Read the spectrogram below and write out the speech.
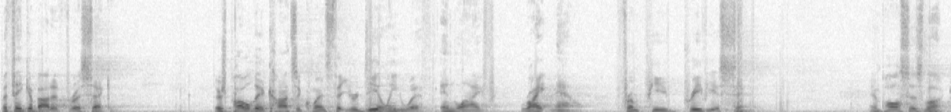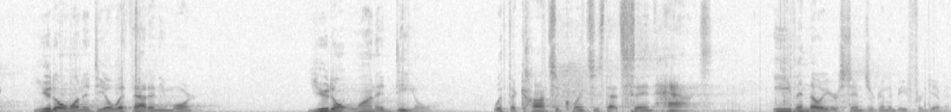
But think about it for a second. There's probably a consequence that you're dealing with in life right now from pre- previous sin. And Paul says, Look, you don't want to deal with that anymore. You don't want to deal with the consequences that sin has, even though your sins are going to be forgiven.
